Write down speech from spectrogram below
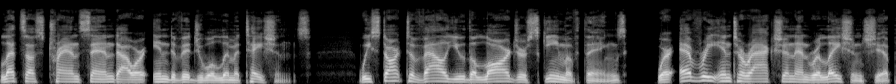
lets us transcend our individual limitations, we start to value the larger scheme of things, where every interaction and relationship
